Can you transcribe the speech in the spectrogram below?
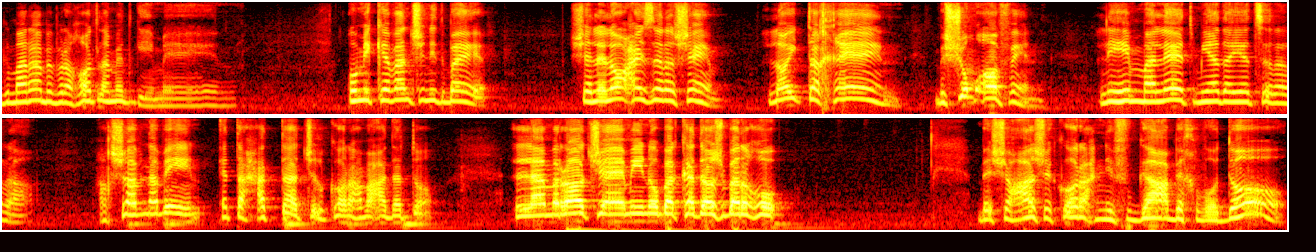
גמרא בברכות ל"ג. ומכיוון שנתבהר שללא עזר השם לא ייתכן בשום אופן להימלט מיד היצר הרע. עכשיו נבין את החטאת של קורח ועדתו. למרות שהאמינו בקדוש ברוך הוא. בשעה שקורח נפגע בכבודו,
